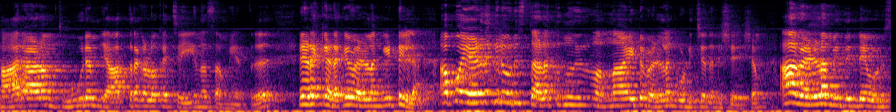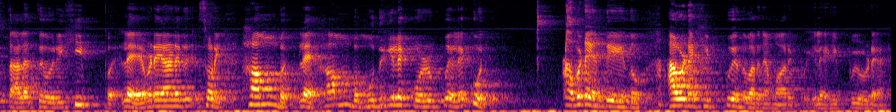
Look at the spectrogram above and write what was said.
ധാരാളം ദൂരം യാത്രകളൊക്കെ ചെയ്യുന്ന സമയത്ത് ഇടയ്ക്കിടയ്ക്ക് വെള്ളം കിട്ടില്ല. അപ്പോൾ ഏതെങ്കിലും ഒരു സ്ഥലത്ത് നിന്ന് നന്നായിട്ട് വെള്ളം കുടിച്ചതിന് ശേഷം ആ വെള്ളം ഇതിന്റെ ഒരു സ്ഥലത്ത് ഒരു ഹിപ്പ് അല്ലെ? എവിടെയാണിത് സോറി ഹമ്പ് അല്ലെ? ഹമ്പ് മുതുകിലെ കൊഴുപ്പ് അല്ലെ? കുൻ അവിടെ എന്ത് ചെയ്യുന്നു? അവിടെ ഹിപ്പ് എന്ന് പറഞ്ഞാൽ മാറിപ്പോയി അല്ലെ? ഹിപ്പ് ഇവിടെ.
